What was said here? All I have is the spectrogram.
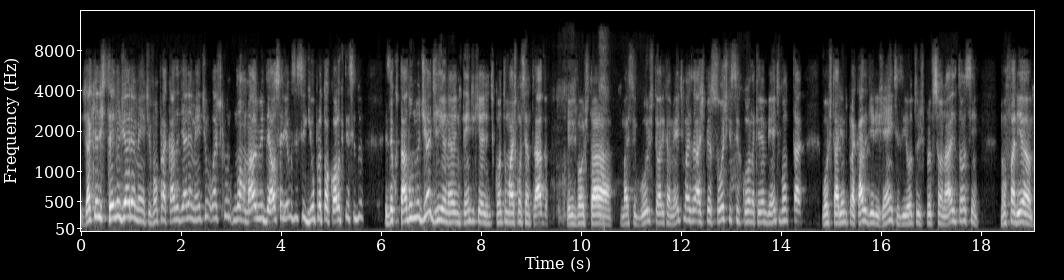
já que eles treinam diariamente, vão para casa diariamente, eu acho que o normal e o ideal seria você seguir o protocolo que tem sido executado no dia a dia, né? Entende que a gente, quanto mais concentrado, eles vão estar mais seguros, teoricamente, mas as pessoas que circulam naquele ambiente vão estar, vão estar indo para casa, dirigentes e outros profissionais, então, assim, não faria.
